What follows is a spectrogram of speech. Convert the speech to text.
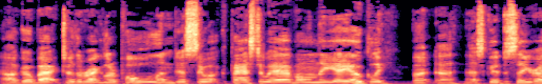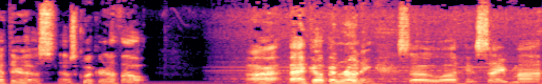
I'll go back to the regular pull and just see what capacity we have on the Aokly. But uh, that's good to see right there. That was, that was quicker than I thought. All right, back up and running. So uh, it saved my,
